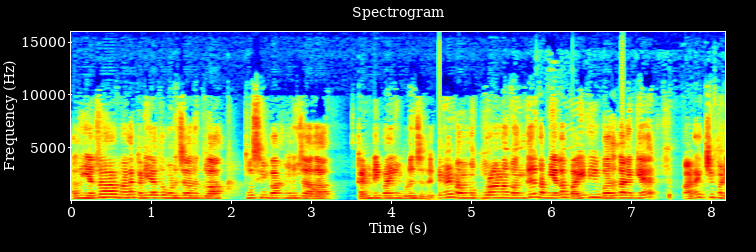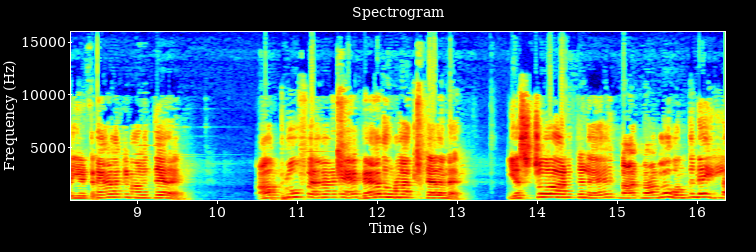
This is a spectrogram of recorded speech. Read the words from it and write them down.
அது எல்லாருனால கலியாக்க முடிஞ்சாதுங்களா தூசி பார்க்க முடிஞ்சாதா கண்டிப்பாக முடிஞ்சது ஏன்னா நம்ம புராணம் வந்து நம்ம எல்லாம் ಬೈದಿ ಬರ್ದಂಗೆ ಅಡಚಿ ಮಡಿಯೇಟ ಹೇಳಕ್ಕೆ ನಾವಿದ್ದೇವೆ ಆ ಪ್ರೂಫ್ ಎಲ್ಲಾನೇ ಬೇದ ಉಳ್ಳಾಕಿದ್ದೇವೆ ಎಷ್ಟೋ ಆಳ್ಗಳು ನಾ- ನಾನೆಲ್ಲ ಒಂದನೇ ಇಲ್ಲ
